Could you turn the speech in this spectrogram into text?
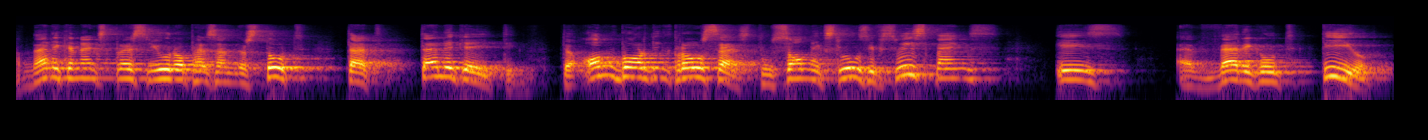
American Express Europe has understood that delegating the onboarding process to some exclusive Swiss banks is a very good deal.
